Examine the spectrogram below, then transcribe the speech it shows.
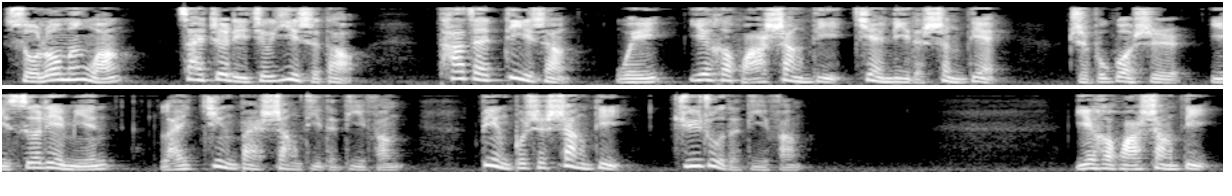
所罗门王在这里就意识到，他在地上为耶和华上帝建立的圣殿，只不过是以色列民来敬拜上帝的地方，并不是上帝居住的地方。耶和华上帝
